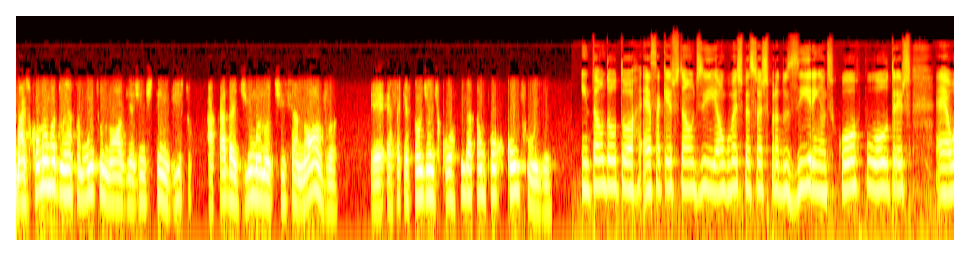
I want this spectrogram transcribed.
Mas como é uma doença muito nova e a gente tem visto a cada dia uma notícia nova, é, essa questão de anticorpo ainda está um pouco confusa. Então, doutor, essa questão de algumas pessoas produzirem anticorpo, outras é, o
